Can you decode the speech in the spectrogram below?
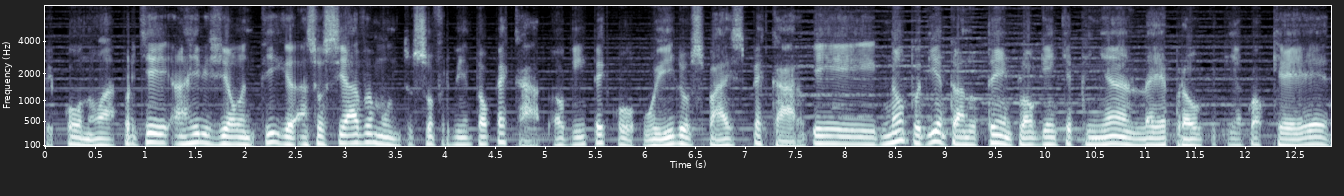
pecou, não há? Porque a religião antiga associava muito sofrimento ao pecado. Alguém pecou, o filho, os pais pecaram. E não podia entrar no templo alguém que tinha lepra ou que tinha qualquer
